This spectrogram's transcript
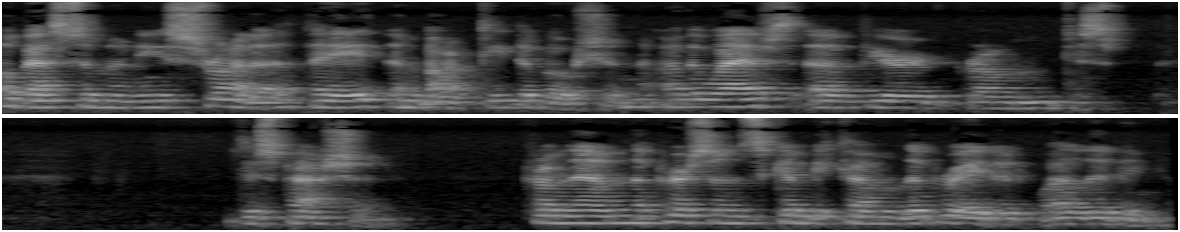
O best of Shraddha, faith, and bhakti, devotion, are the wives of Vairagya, dispassion. From them, the persons can become liberated while living.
